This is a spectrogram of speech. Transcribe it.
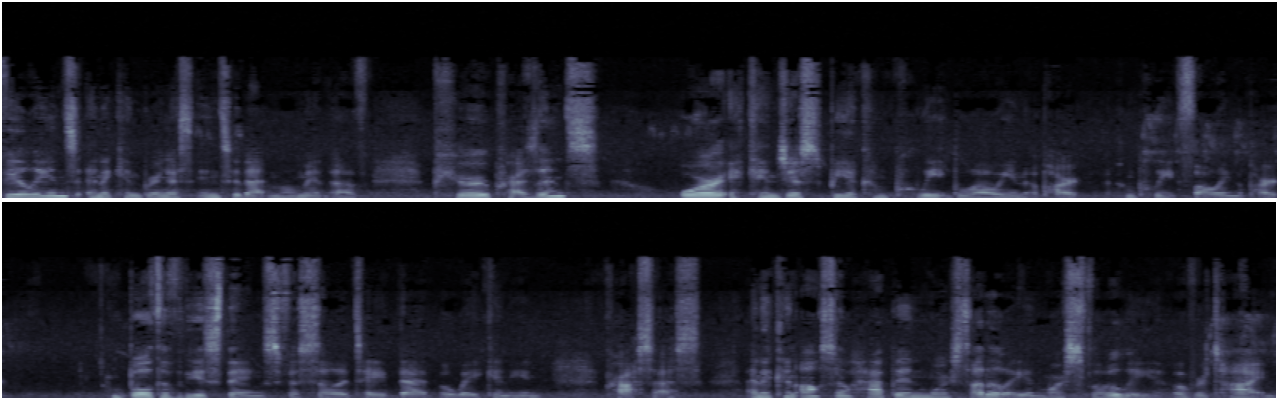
feelings and it can bring us into that moment of pure presence or it can just be a complete blowing apart, a complete falling apart. Both of these things facilitate that awakening process. And it can also happen more subtly and more slowly over time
